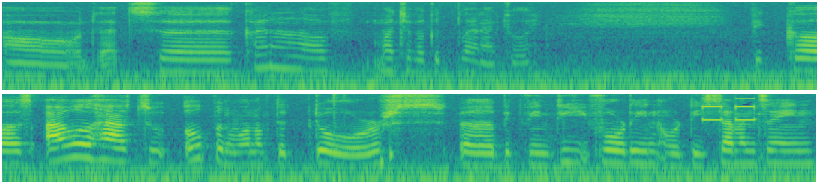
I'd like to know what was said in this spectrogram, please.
Oh that's uh, kind of much of a good plan actually. Because I will have to open one of the doors uh, between D14 or D17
